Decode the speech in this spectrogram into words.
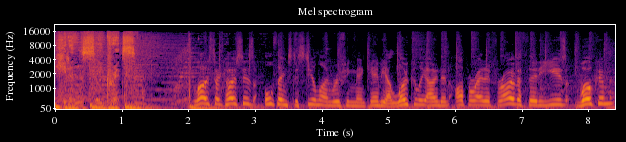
hidden secrets. Limestone Coasters, all thanks to Steeline Roofing Mount Gambier, locally owned and operated for over 30 years. Welcome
